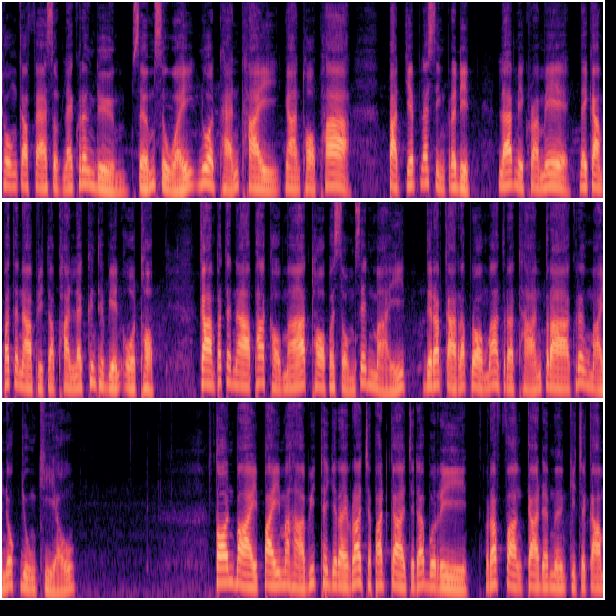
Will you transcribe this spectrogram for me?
ชงกาแฟสดและเครื่องดื่ม เสริมสวย นวดแผนไทย งานทอผ้าตัดเย็บและสิ่งประดิษฐ์ และเมคราเม่ในการพัฒนาผลิตภัณฑ์และขึ้นทะเบียนโอท็อปการพัฒนาผ้าเขาม้าทอผสมเส้นไหม ได้รับการรับรองมาตรฐานตราเครื่องหมายนกยุงเขียว ตอนบ่ายไปมหาวิทยาลัยราชภัฏกาญจนบุรี รับฟังการดำเนินกิจกรรม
